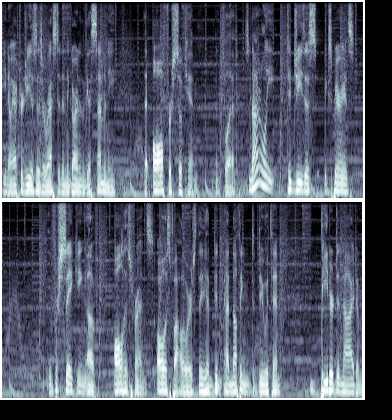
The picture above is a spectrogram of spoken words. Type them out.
you know, after Jesus is arrested in the Garden of Gethsemane, that all forsook him and fled. So not only did Jesus experience the forsaking of all his friends, all his followers, they had didn't had nothing to do with him. Peter denied him.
